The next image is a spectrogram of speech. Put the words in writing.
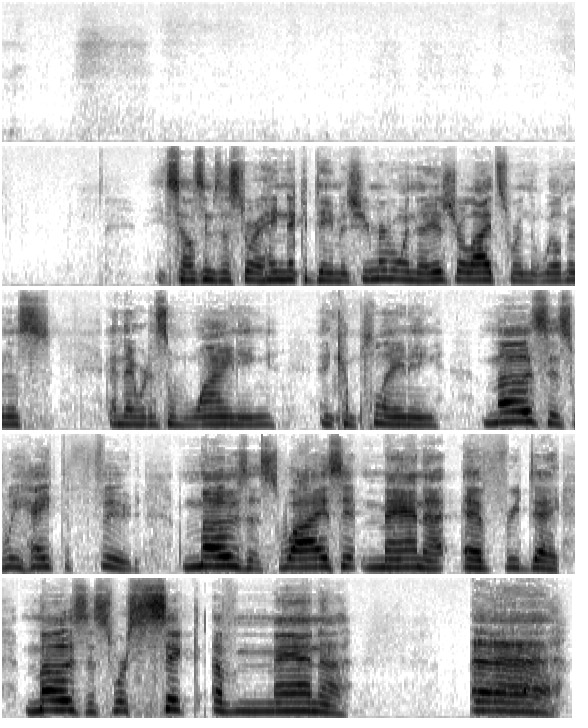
He tells him the story. Hey, Nicodemus, you remember when the Israelites were in the wilderness and they were just whining and complaining? Moses, we hate the food. Moses, why is it manna every day? Moses, we're sick of manna. Ugh.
